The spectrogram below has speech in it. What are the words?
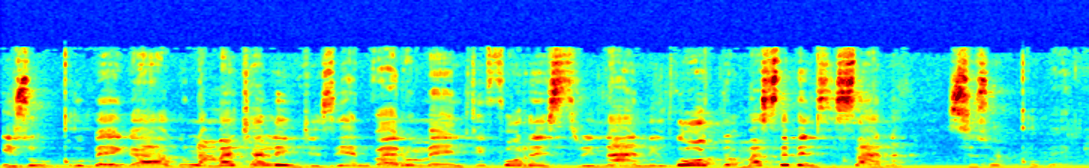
izoqhubeka kunama-challenges i-environment i-forestry nani kodwa masebenzisana sizoqhubeka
